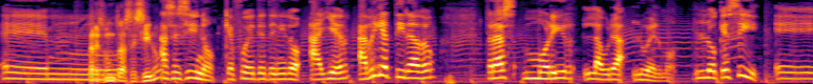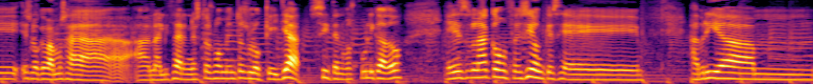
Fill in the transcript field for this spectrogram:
eh, ¿Presunto asesino? asesino que fue detenido ayer habría tirado tras morir Laura Luelmo. Lo que sí eh, es lo que vamos a, a analizar en estos momentos, lo que ya sí tenemos publicado, es la confesión que se habría mm,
